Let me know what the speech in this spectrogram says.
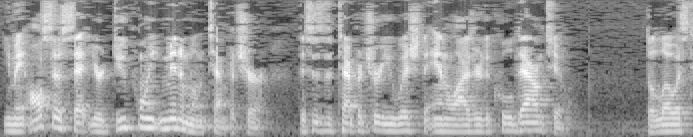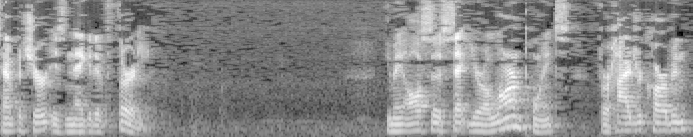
You may also set your dew point minimum temperature. This is the temperature you wish the analyzer to cool down to. The lowest temperature is negative 30. You may also set your alarm points for hydrocarbon,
